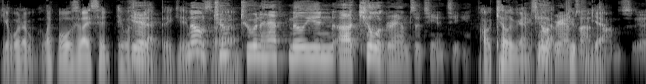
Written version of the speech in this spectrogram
yeah, whatever. Like what was it? I said it wasn't yeah. that big. It no, was, two uh, two and a half million uh, kilograms of TNT. Oh, kilograms. Yeah, kilograms, yeah. tons. Yeah.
